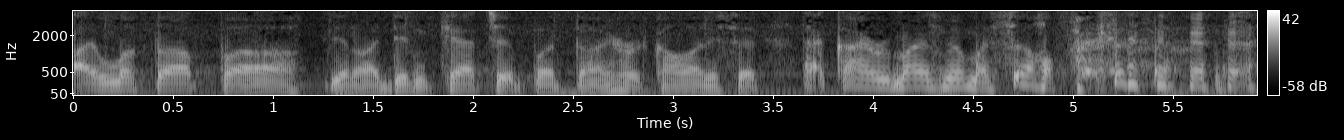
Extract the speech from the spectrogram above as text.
I, looked up, uh, you know, I didn't catch it, but I heard Colin. He said, "That guy reminds me of myself." so,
